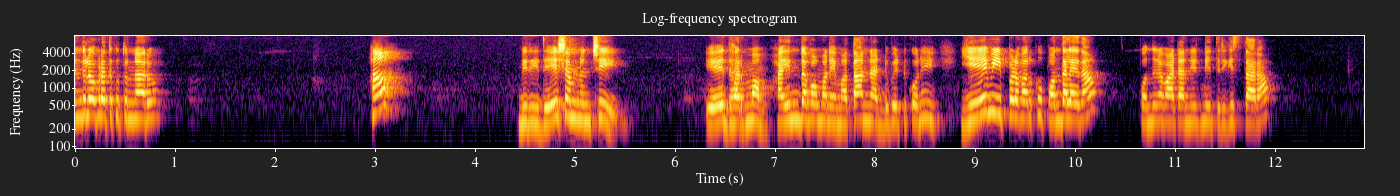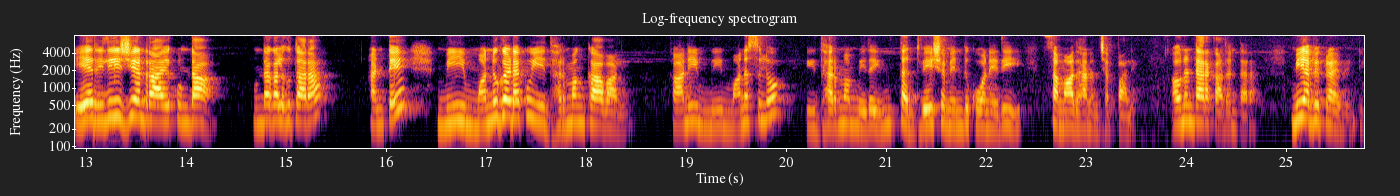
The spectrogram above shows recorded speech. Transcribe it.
ఎందులో బ్రతుకుతున్నారు? మీరు ఈ దేశం నుంచి ఏ ధర్మం హైందవం అనే మతాన్ని అడ్డుపెట్టుకొని ఏమి ఇప్పటి వరకు పొందలేదా? పొందిన వాటన్నిటిని తిరిగిస్తారా? ఏ రిలీజియన్ రాయకుండా ఉండగలుగుతారా? అంటే మీ మనుగడకు ఈ ధర్మం కావాలి. కానీ మీ మనసులో ఈ ధర్మం మీద ఇంత ద్వేషం ఎందుకు అనేది సమాధానం చెప్పాలి. అవునంటారా కాదంటారా? మీ అభిప్రాయం ఏంటి?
